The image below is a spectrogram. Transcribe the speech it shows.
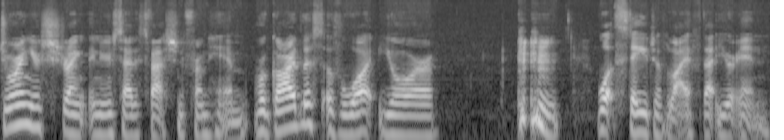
drawing your strength and your satisfaction from Him, regardless of what your what stage of life that you're in.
